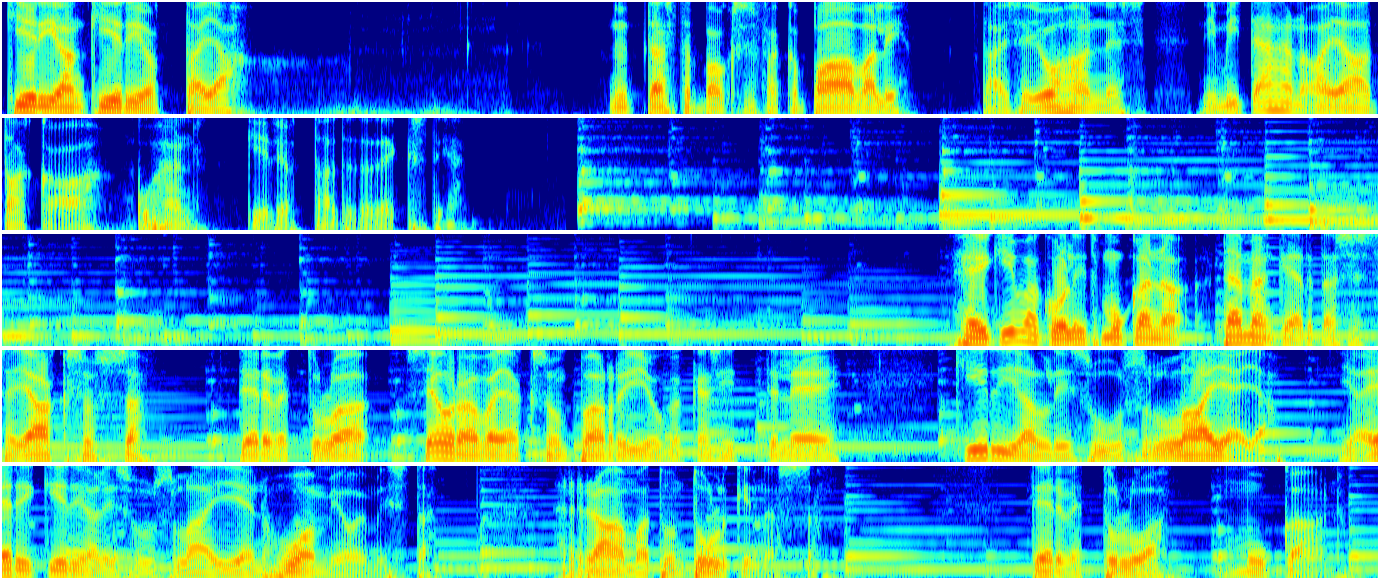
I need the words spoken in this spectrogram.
kirjan kirjoittaja, nyt tässä tapauksessa vaikka Paavali tai se Johannes, niin mitä hän ajaa takaa, kun hän kirjoittaa tätä tekstiä. Hei kiva kun olit mukana tämänkertaisessa jaksossa. Tervetuloa seuraava jakson pariin, joka käsittelee kirjallisuuslajeja ja eri kirjallisuuslajien huomioimista raamatun tulkinnassa. Tervetuloa mukaan.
